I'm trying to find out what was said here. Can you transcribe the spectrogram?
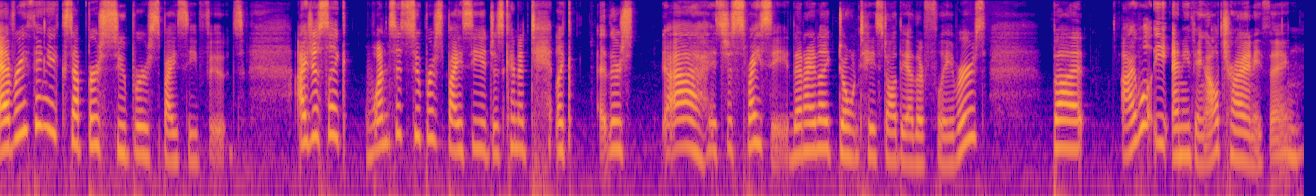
Everything except for super spicy foods. I just like once it's super spicy, it just kind of t- like there's ah, it's just spicy. Then I like don't taste all the other flavors. But I will eat anything. I'll try anything.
